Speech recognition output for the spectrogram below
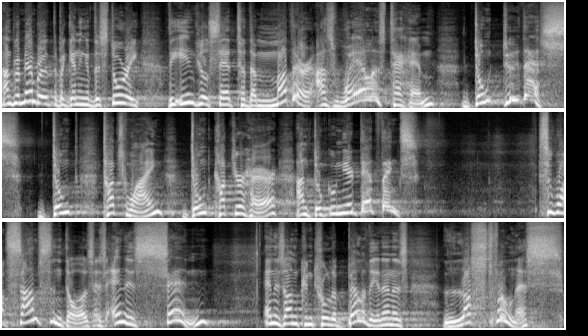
And remember at the beginning of the story, the angel said to the mother as well as to him, Don't do this. Don't touch wine, don't cut your hair, and don't go near dead things. So, what Samson does is in his sin, in his uncontrollability, and in his lustfulness,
